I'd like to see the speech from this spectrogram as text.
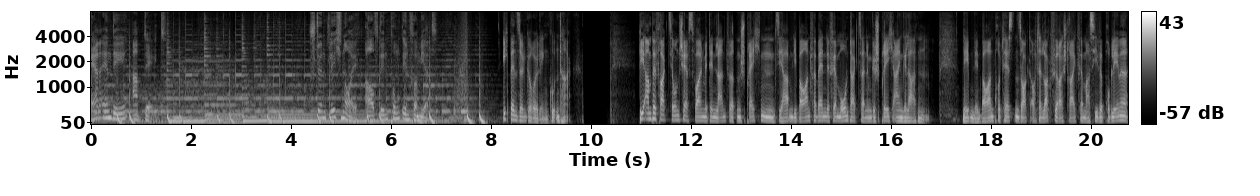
RND Update. Stündlich neu. Auf den Punkt informiert. Ich bin Sönke Röhling. Guten Tag. Die Ampel-Fraktionschefs wollen mit den Landwirten sprechen. Sie haben die Bauernverbände für Montag zu einem Gespräch eingeladen. Neben den Bauernprotesten sorgt auch der Lokführerstreik für massive Probleme.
